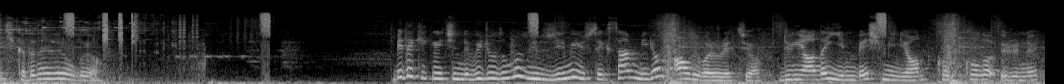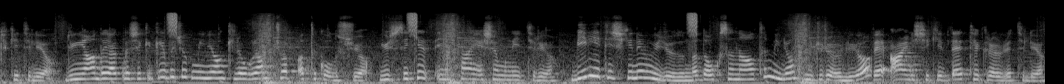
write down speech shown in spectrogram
dakikada neler oluyor? Bir dakika içinde vücudumuz 120-180 milyon al yuvar üretiyor. Dünyada 25 milyon Coca-Cola ürünü tüketiliyor. Dünyada yaklaşık 2,5 milyon kilogram çöp atık oluşuyor. 108 insan yaşamını yitiriyor. Bir yetişkinin vücudunda 96 milyon hücre ölüyor ve aynı şekilde tekrar üretiliyor.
